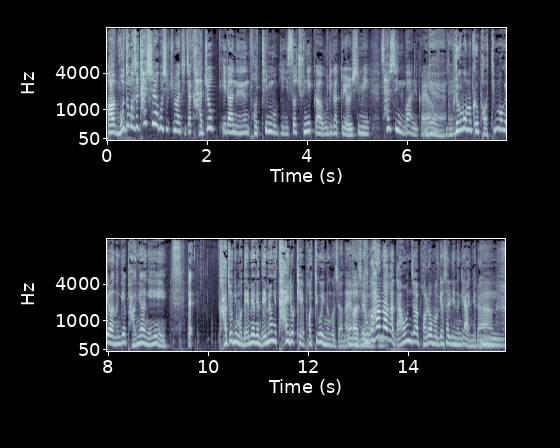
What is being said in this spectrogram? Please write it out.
아, 모든 것을 탈출하고 싶지만 진짜 가족이라는 버팀목이 있어 주니까 우리가 또 열심히 살 수 있는 거 아닐까요? 예. 네. 그리고 보면 그 버팀목이라는 게 방향이 그러니까 가족이 뭐네 명에 네 명이 다 이렇게 버티고 있는 거잖아요. 맞아요, 누구 맞아요. 하나가 나 혼자 버려 먹여 살리는 게 아니라 음.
